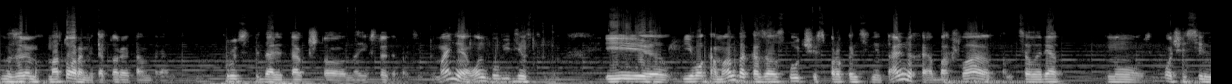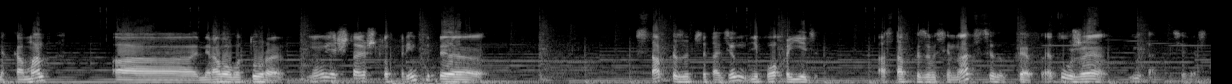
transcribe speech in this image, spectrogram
назовем их моторами, которые там прям крутят педали так, что на них стоит обратить внимание, он был единственным. И его команда оказалась лучшей из проконтинентальных и обошла там, целый ряд ну, очень сильных команд э, мирового тура. Ну, я считаю, что, в принципе, ставка за 51 неплохо едет. А ставка за 18 этот кэф, это уже не так интересно.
